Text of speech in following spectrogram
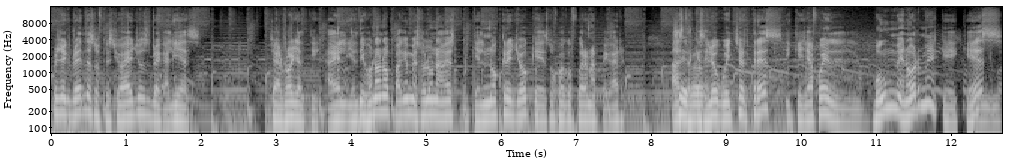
Project Red les ofreció a ellos regalías. O sea, royalty a él. Y él dijo, no, no, páguenme solo una vez porque él no creyó que esos juegos fueran a pegar. hasta que salió Witcher 3 y que ya fue el boom enorme que, que es.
